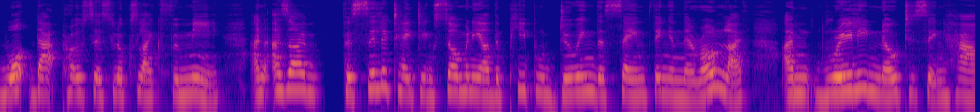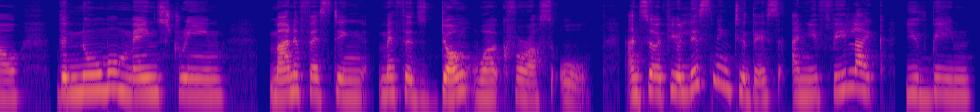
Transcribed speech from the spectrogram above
what that process looks like for me. And as I'm facilitating so many other people doing the same thing in their own life, I'm really noticing how the normal mainstream manifesting methods don't work for us all. And so if you're listening to this and you feel like you've been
